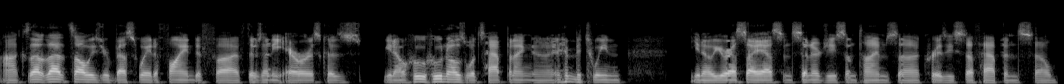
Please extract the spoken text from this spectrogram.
because that, that's always your best way to find if uh, if there's any errors. Because you know, who who knows what's happening uh, in between you know your SIS and Synergy. Sometimes uh, crazy stuff happens. So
